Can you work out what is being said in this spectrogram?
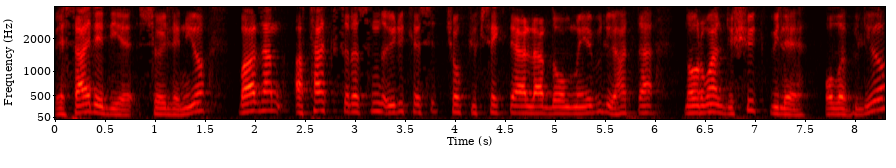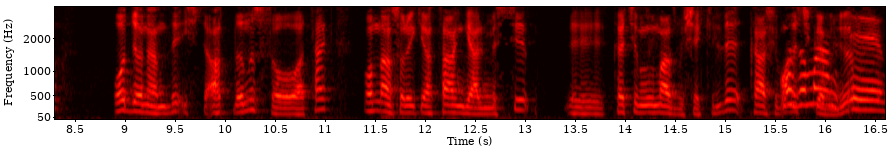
vesaire diye söyleniyor. Bazen atak sırasında ürik asit çok yüksek değerlerde olmayabiliyor. Hatta normal düşük bile olabiliyor. O dönemde işte atlanırsa o atak ondan sonraki atağın gelmesi e, kaçınılmaz bir şekilde karşımıza O zaman çıkabiliyor. e,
